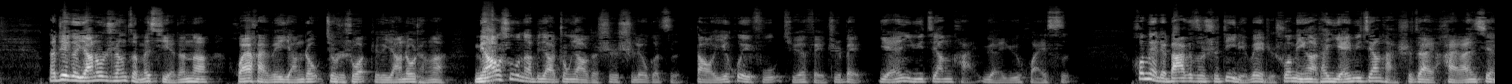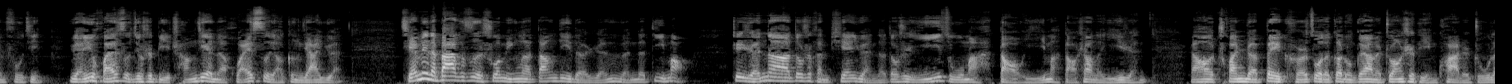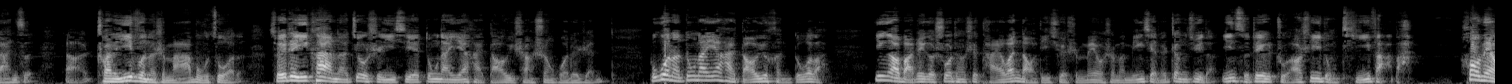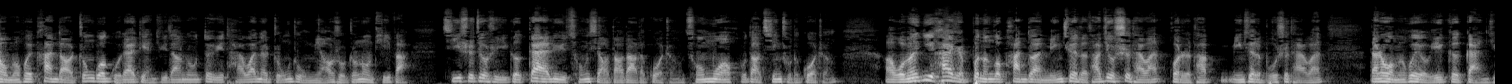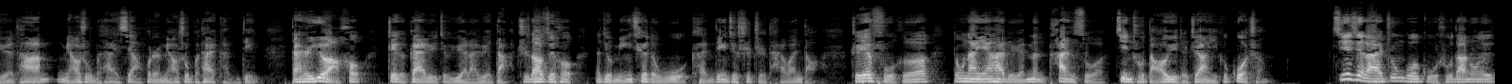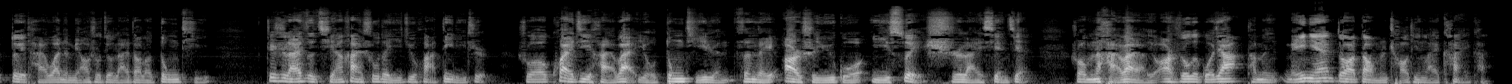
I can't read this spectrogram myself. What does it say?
那这个扬州之城怎么写的呢？淮海为扬州，就是说这个扬州城啊，描述呢比较重要的是十六个字：岛夷会服，绝匪之辈，沿于江海，远于淮泗。后面这八个字是地理位置，说明啊，它沿于江海是在海岸线附近，远于淮泗就是比常见的淮泗要更加远。前面的八个字说明了当地的人文的地貌，这人呢都是很偏远的，都是彝族嘛，岛夷嘛，岛上的彝人。然后穿着贝壳做的各种各样的装饰品，挎着竹篮子啊，穿的衣服呢是麻布做的，所以这一看呢，就是一些东南沿海岛屿上生活的人。不过呢，东南沿海岛屿很多了，硬要把这个说成是台湾岛，的确是没有什么明显的证据的。因此，这个主要是一种提法吧。后面我们会看到中国古代典籍当中对于台湾的种种描述、种种提法，其实就是一个概率从小到大的过程，从模糊到清楚的过程。啊，我们一开始不能够判断明确的它就是台湾，或者它明确的不是台湾，但是我们会有一个感觉，它描述不太像，或者描述不太肯定。但是越往后，这个概率就越来越大，直到最后，那就明确的无误，肯定就是指台湾岛。这也符合东南沿海的人们探索近处岛屿的这样一个过程。接下来，中国古书当中的对台湾的描述就来到了东提，这是来自前汉书的一句话《地理志》。说会计海外有东提人，分为二十余国，以岁时来献见。说我们的海外啊有二十多个国家，他们每一年都要到我们朝廷来看一看。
